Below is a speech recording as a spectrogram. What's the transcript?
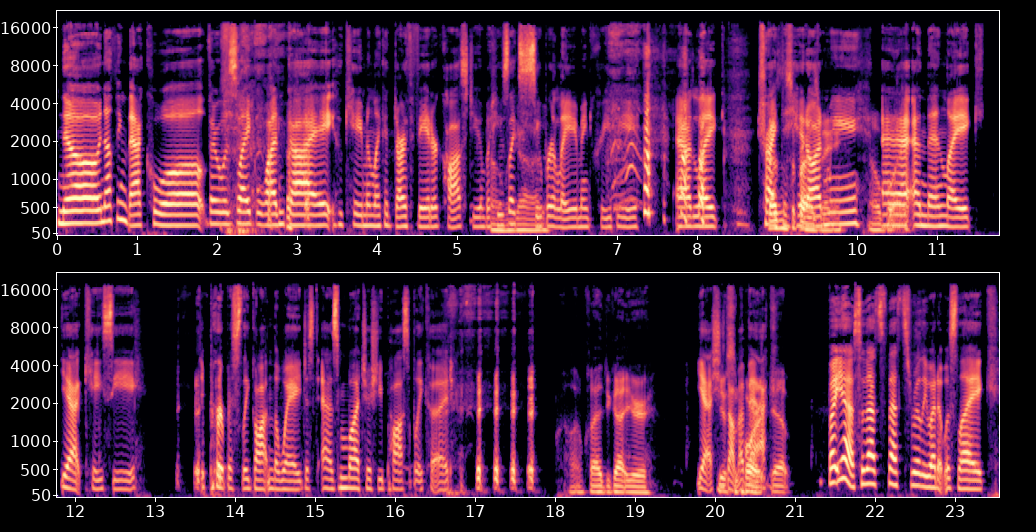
No, nothing that cool. There was like one guy who came in like a Darth Vader costume, but Oh he was like God. super lame and creepy and like tried Doesn't to hit on me. me. Oh, boy. Uh, and then like, yeah, Casey purposely got in the way just as much as she possibly could. well, I'm glad you got your, Yeah, she got support. my back. Yep. but yeah so that's that's really what it was like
